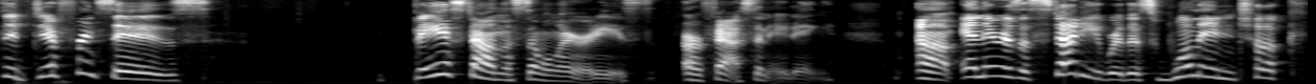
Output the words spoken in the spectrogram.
the differences based on the similarities are fascinating um and there is a study where this woman took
